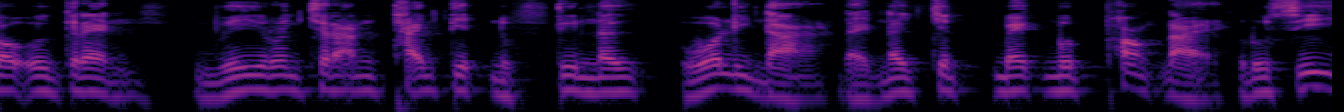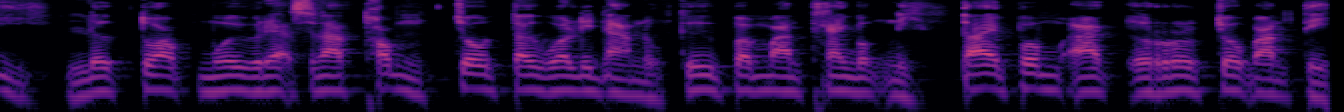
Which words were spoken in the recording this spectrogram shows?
ទ័ពអ៊ុយក្រែនវាយរុញច្រានថែមទៀតនោះគឺនៅវ៉ូលីដាដែលនៅជិតបេកមុតផងដែររុស្ស៊ីលើកទ័ពមួយវរៈសេនាធំចូលទៅវ៉ូលីដានោះគឺប្រមាណថ្ងៃមកនេះ តែពុំអាចរុលចូលបានទី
